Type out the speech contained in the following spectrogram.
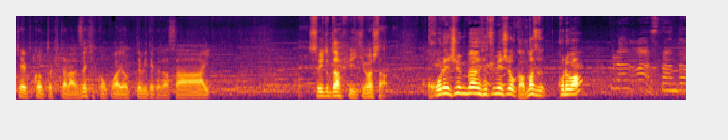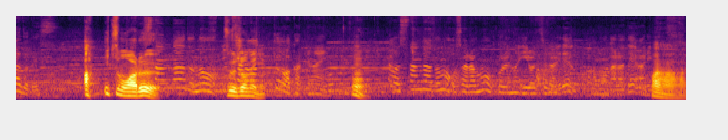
ケープコット来たらぜひここは寄ってみてください。スイートダッフィー行きました。これ順番に説明しようか。まずこれは？あいつもあるスタンダードの通常メニュー。今日は買ってない。うん。スタンダードのお皿もこれの色違いでこの柄でありはいます、はい。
